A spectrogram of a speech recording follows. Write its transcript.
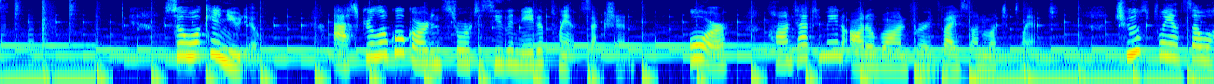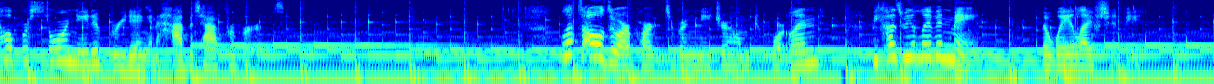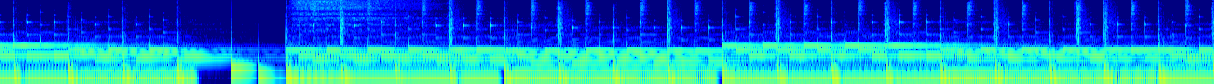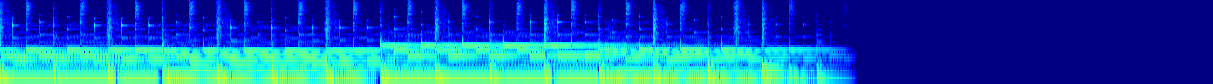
So, what can you do? Ask your local garden store to see the native plant section, or contact Maine Audubon for advice on what to plant. Choose plants that will help restore native breeding and habitat for birds. Let's all do our part to bring nature home to Portland because we live in Maine, the way life should be.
